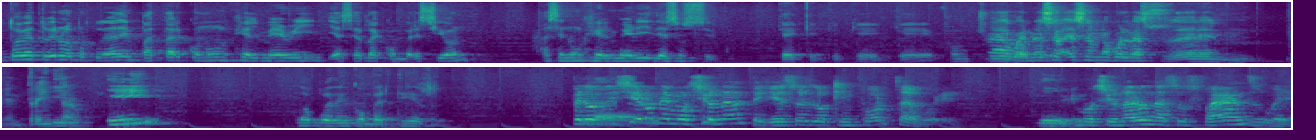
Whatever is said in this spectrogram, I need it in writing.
Todavía tuvieron la oportunidad de empatar con un Hail Mary y hacer la conversión. Hacen un Hail Mary de esos que, que, que, que, que fue un chulo. Ah, bueno, eso, eso no vuelve a suceder en, en y, 30. y no pueden convertir. Pero La- lo hicieron emocionante y eso es lo que importa, güey. Emocionaron a sus fans, güey.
